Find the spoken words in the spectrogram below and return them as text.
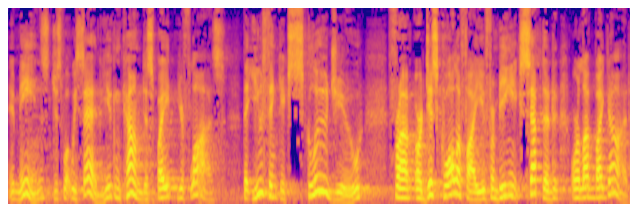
It means just what we said. You can come despite your flaws, that you think exclude you from or disqualify you from being accepted or loved by God?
